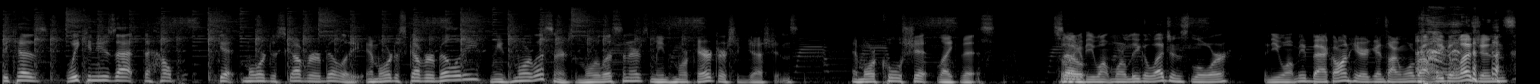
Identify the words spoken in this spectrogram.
because we can use that to help get more discoverability. And more discoverability means more listeners. And more listeners means more character suggestions and more cool shit like this. So, like, if you want more League of Legends lore and you want me back on here again talking more about League of Legends,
